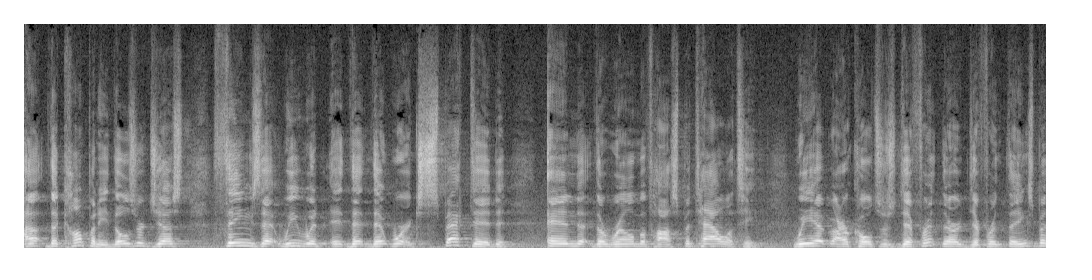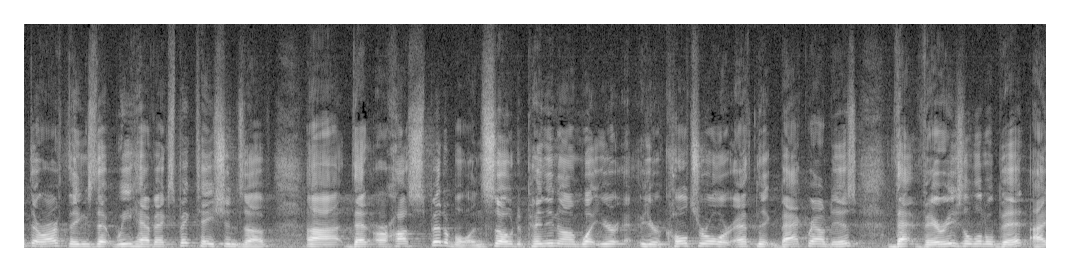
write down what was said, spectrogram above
uh, the company. Those are just things that we would, that, that were expected in the realm of hospitality. We have, our culture is different. There are different things, but there are things that we have expectations of uh, that are hospitable. And so, depending on what your your cultural or ethnic background is, that varies a little bit. I,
